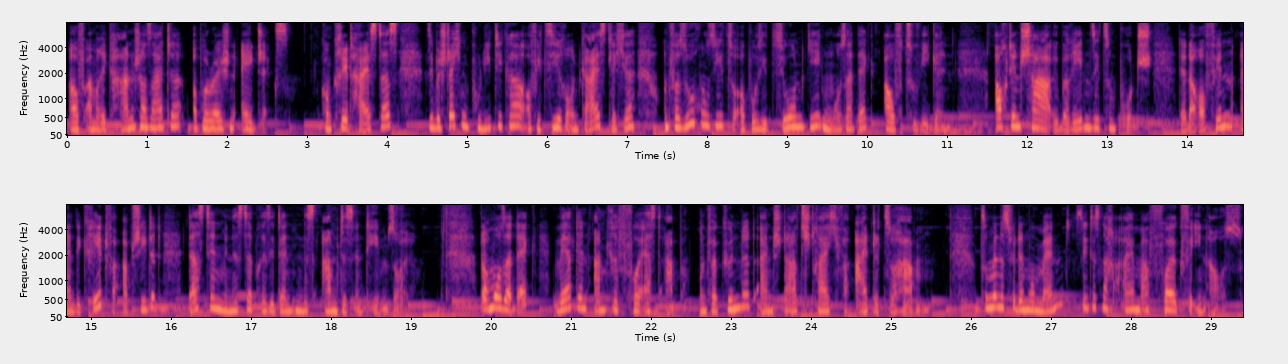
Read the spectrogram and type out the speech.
auf amerikanischer Seite Operation Ajax. Konkret heißt das, sie bestechen Politiker, Offiziere und Geistliche und versuchen sie zur Opposition gegen Mossadegh aufzuwiegeln. Auch den Schah überreden sie zum Putsch, der daraufhin ein Dekret verabschiedet, das den Ministerpräsidenten des Amtes entheben soll. Doch Mossadegh wehrt den Angriff vorerst ab und verkündet, einen Staatsstreich vereitelt zu haben. Zumindest für den Moment sieht es nach einem Erfolg für ihn aus.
